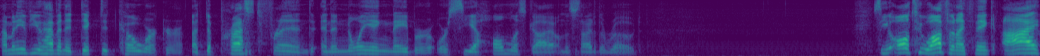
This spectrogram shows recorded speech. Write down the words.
How many of you have an addicted coworker, a depressed friend, an annoying neighbor, or see a homeless guy on the side of the road? See, all too often, I think I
